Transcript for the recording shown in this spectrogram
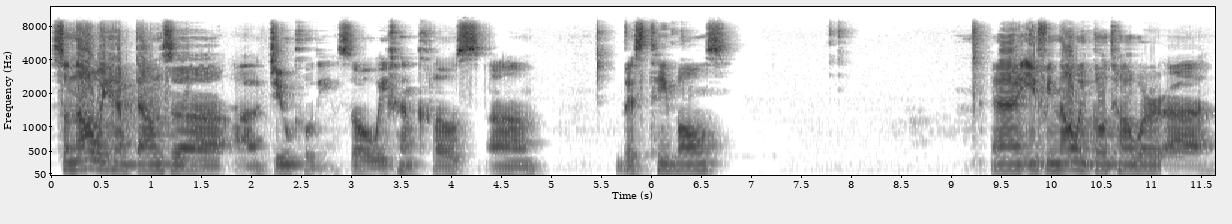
So now we have done the uh, geocoding. So we can close um, these tables. And if we now we go to our uh,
